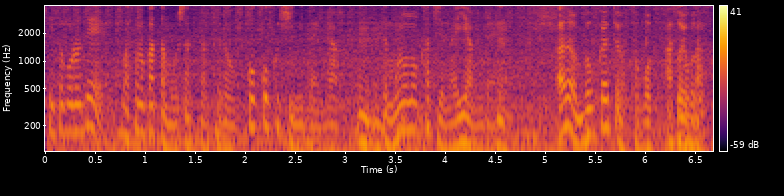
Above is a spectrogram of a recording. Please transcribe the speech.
ていうところで、まあ、その方もおっしゃってたんですけど広告費みたいな、うんうん別に物の価値じゃないやんみたいな、あでも僕が言ってるのはそこあそういうことです。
